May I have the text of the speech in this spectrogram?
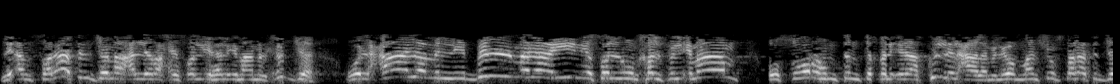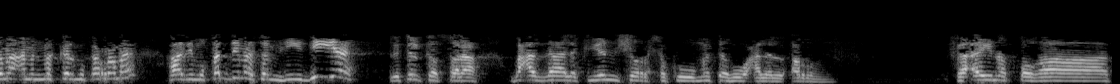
لأن صلاة الجماعة اللي راح يصليها الإمام الحجة والعالم اللي بالملايين يصلون خلف الإمام وصورهم تنتقل إلى كل العالم. اليوم ما نشوف صلاة الجماعة من مكة المكرمة هذه مقدمة تمهيدية لتلك الصلاة. بعد ذلك ينشر حكومته على الأرض. فأين الطغاة؟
